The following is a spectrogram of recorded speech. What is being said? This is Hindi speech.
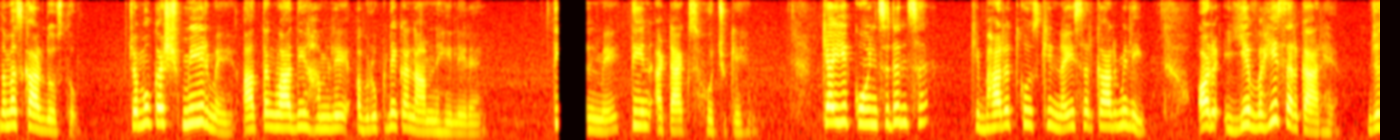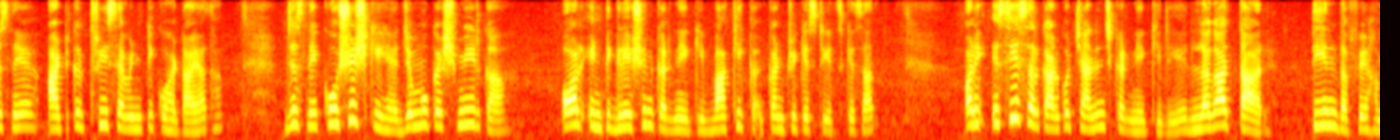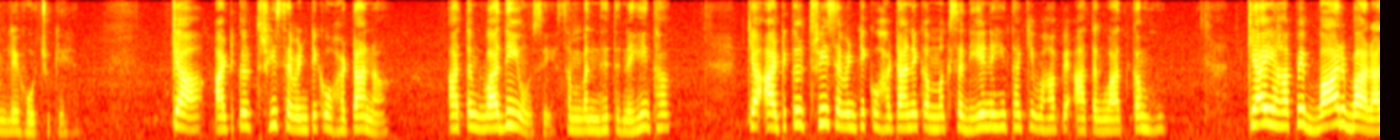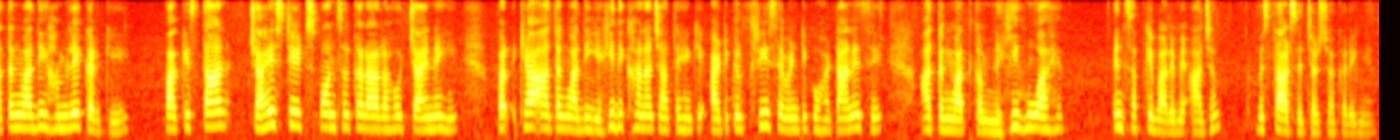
नमस्कार दोस्तों। जम्मू कश्मीर में आतंकवादी हमले अब रुकने का नाम नहीं ले रहे हैं। तीन दिन में तीन अटैक्स हो चुके हैं। क्या ये कोइंसिडेंस है कि भारत को उसकी नई सरकार मिली? और ये वही सरकार है जिसने आर्टिकल 370 को हटाया था, जिसने कोशिश की है जम्मू कश्मीर का और इंटीग्रेशन करने की बाकी कंट्री के स्टेट्स के साथ। और इसी सरकार को चैलेंज करने के लिए लगातार तीन दफ़े हमले हो चुके हैं। क्या आर्टिकल 370 को हटाना आतंकवादियों से संबंधित नहीं था? क्या आर्टिकल 370 को हटाने का मकसद ये नहीं था कि वहाँ पे आतंकवाद कम हो? क्या यहाँ पे बार बार आतंकवादी हमले करके पाकिस्तान चाहे स्टेट स्पॉन्सर करा रहा हो, चाहे नहीं, पर क्या आतंकवादी यही दिखाना चाहते हैं कि आर्टिकल 370 को हटाने से आतंकवाद कम नहीं हुआ है? इन सब के बारे में आज हम विस्तार से चर्चा करेंगे।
